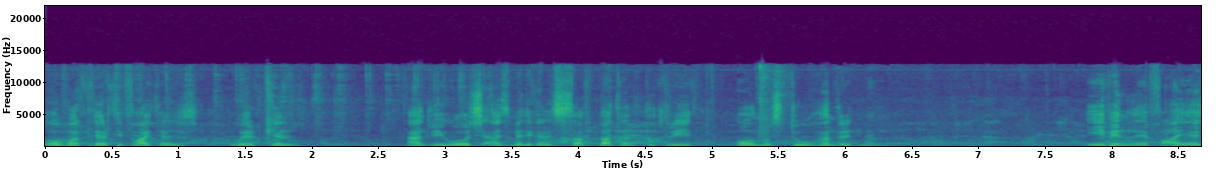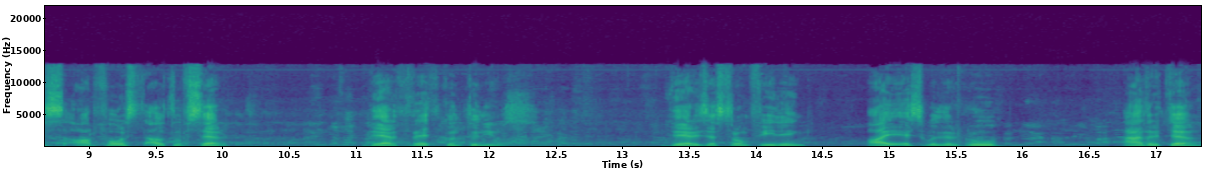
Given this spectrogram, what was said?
over 30 fighters were killed, and we watched as medical staff battled to treat almost 200 men. Even if IS are forced out of Sirte, their threat continues. There is a strong feeling IS will regroup and return,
